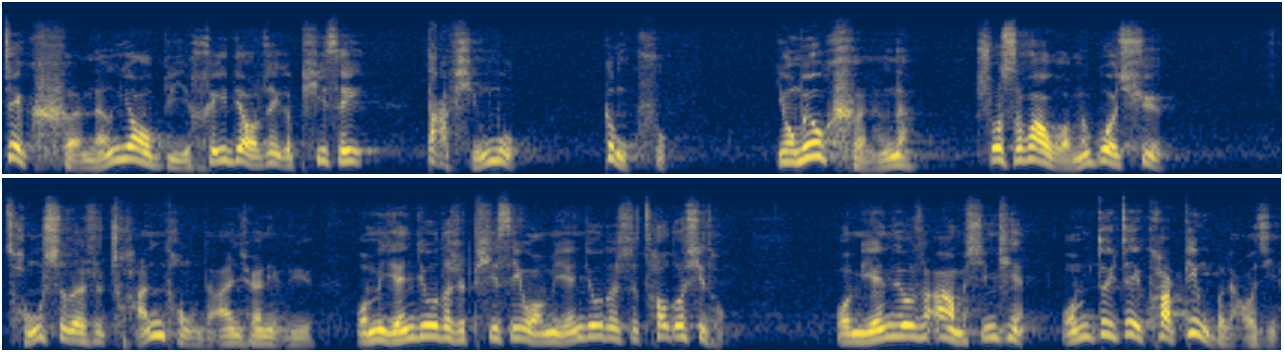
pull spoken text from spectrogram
这可能要比黑掉这个 PC 大屏幕更酷，有没有可能呢？说实话，我们过去从事的是传统的安全领域，我们研究的是 PC，我们研究的是操作系统，我们研究是 ARM 芯片，我们对这块并不了解。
